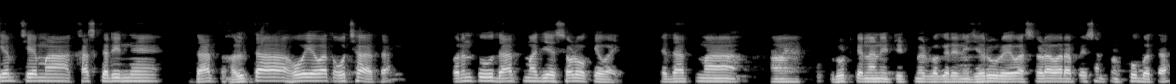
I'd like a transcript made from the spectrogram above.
કેમ્પ છે એમાં ખાસ કરીને દાંત હલતા હોય એવા તો ઓછા હતા. પરંતુ દાંતમાં જે સડો કહેવાય, એ દાંતમાં રૂટ કેનાલની ટ્રીટમેન્ટ વગેરેની જરૂર એવા સડાવાળા પેશન્ટ પણ ખૂબ હતા.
